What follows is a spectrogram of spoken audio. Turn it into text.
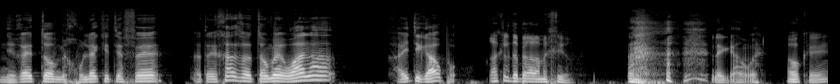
נראית טוב, מחולקת יפה. אתה נכנס ואתה אומר, וואלה, הייתי גר פה. רק לדבר על המחיר. לגמרי. אוקיי.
